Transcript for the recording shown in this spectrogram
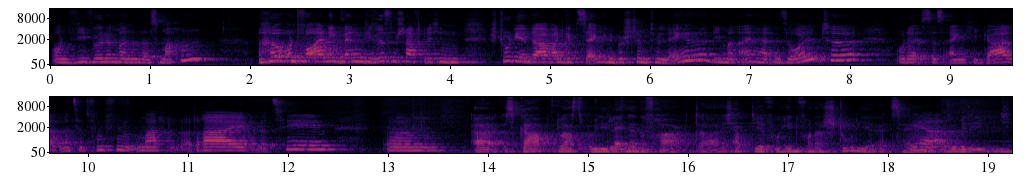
und wie würde man das machen? Und vor allen Dingen, wenn die wissenschaftlichen Studien da waren, gibt es da irgendwie eine bestimmte Länge, die man einhalten sollte? Oder ist das eigentlich egal, ob man es jetzt fünf Minuten macht oder drei oder zehn? Ähm Äh, es gab, du hast über die Länge gefragt. Äh, ich habe dir vorhin von einer Studie erzählt, ja. also über die, die,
